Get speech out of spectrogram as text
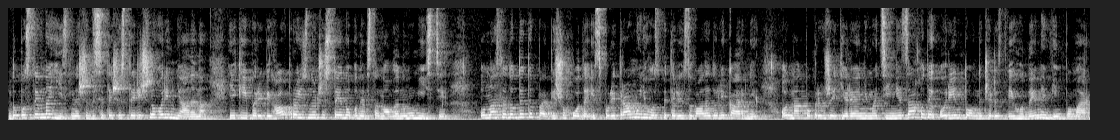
допустив наїзд на 66-річного рівнянина, який перебігав проїзну частину у невстановленому місці. Унаслідок ДТП пішохода із політравмою госпіталізували до лікарні. Однак, попри вжиті реанімаційні заходи, орієнтовно через дві години він помер.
